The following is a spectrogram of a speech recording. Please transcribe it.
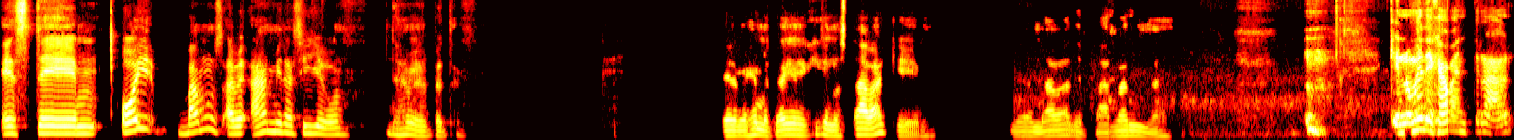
Este, hoy vamos a ver, ah, mira, sí llegó. Déjame ver, espérate. Pero déjame traer aquí que no estaba, que me andaba de parranda que no me dejaba entrar.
